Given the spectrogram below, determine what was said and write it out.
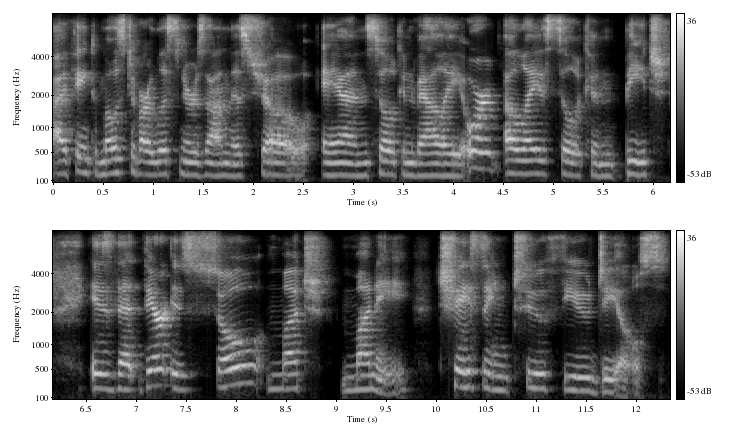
I think, most of our listeners on this show and Silicon Valley or LA's Silicon Beach is that there is so much money chasing too few deals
